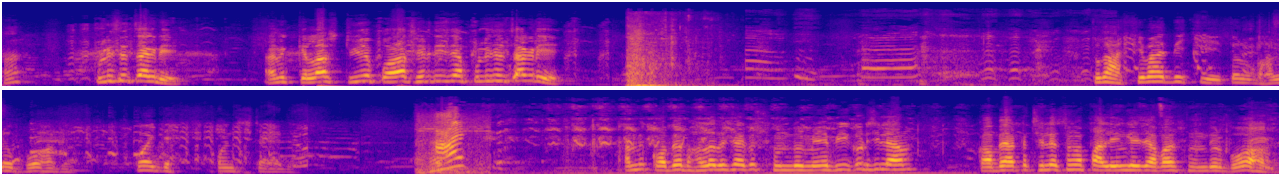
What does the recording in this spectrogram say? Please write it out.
হ্যাঁ? পুলিশের চাকরি? আমি ক্লাস টুয়ে পড়া ছেড়ে দিয়েছি পুলিশের চাকরি? তোকে আশীর্বাদ দিচ্ছি তোর ভালো বউ হবে। কই দে পঞ্চাশ টাকা দে। আমি কবে ভালোবেসে একটা সুন্দর মেয়ে বিয়ে করেছিলাম কবে একটা ছেলের সঙ্গে পালিয়ে গিয়ে আবার সুন্দর বউ হবে।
